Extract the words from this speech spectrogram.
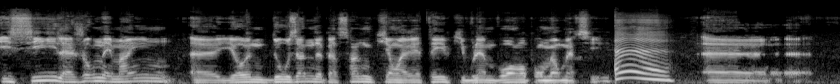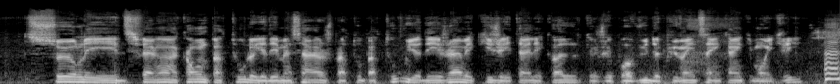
ici, la journée même, euh, il y a une douzaine de personnes qui ont arrêté et qui voulaient me voir pour me remercier. Ah. Euh, sur les différents comptes partout, là, il y a des messages partout, partout. Il y a des gens avec qui j'ai été à l'école que j'ai pas vu depuis 25 ans qui m'ont écrit. Ah.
